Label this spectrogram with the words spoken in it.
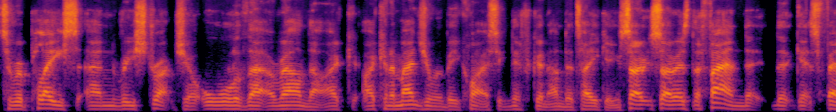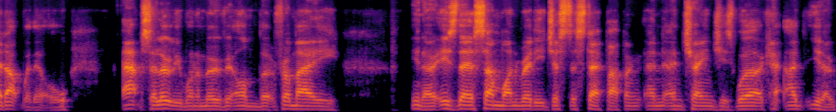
to replace and restructure all of that around that, I, I can imagine would be quite a significant undertaking. So, so as the fan that that gets fed up with it all, absolutely want to move it on. But from a, you know, is there someone ready just to step up and and, and change his work? I, you know,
